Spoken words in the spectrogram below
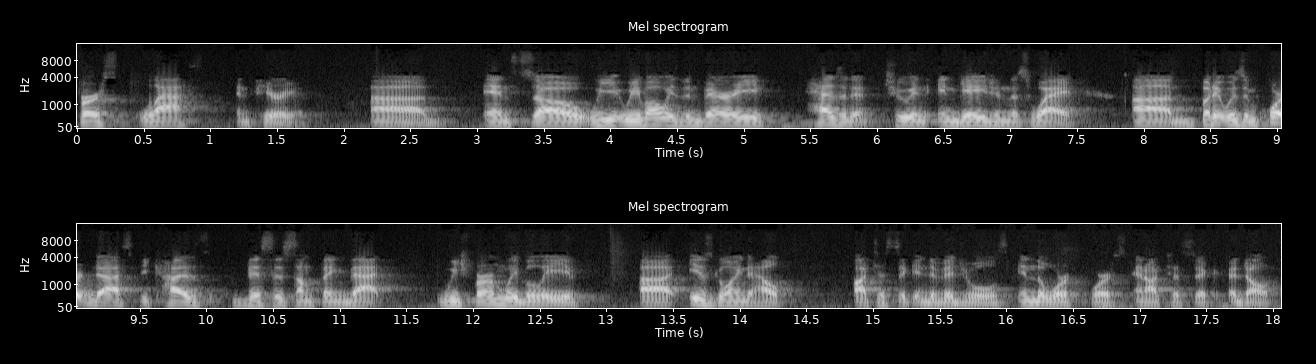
first, last, and period. Uh, and so we, we've always been very hesitant to in, engage in this way. Um, but it was important to us because this is something that we firmly believe uh, is going to help autistic individuals in the workforce and autistic adults.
